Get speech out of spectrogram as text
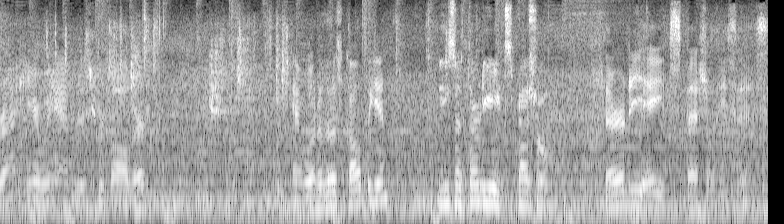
right here we have this revolver. And what are those called again? These are 38 special. 38 special, he says.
